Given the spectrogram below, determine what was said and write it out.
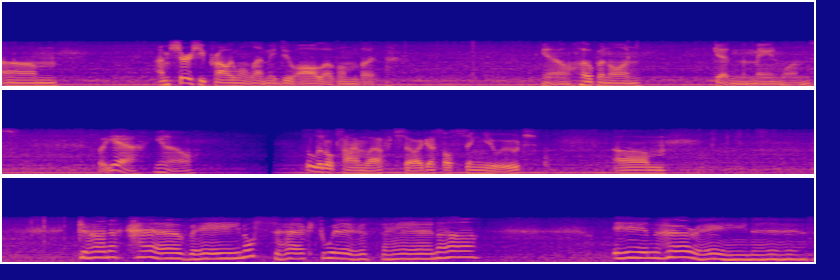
Um I'm sure she probably won't let me do all of them, but you know, hoping on getting the main ones. But yeah, you know, there's a little time left, so I guess I'll sing you out. Um, gonna have anal sex with Anna in her anus,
